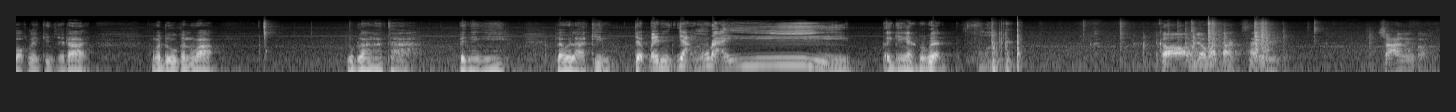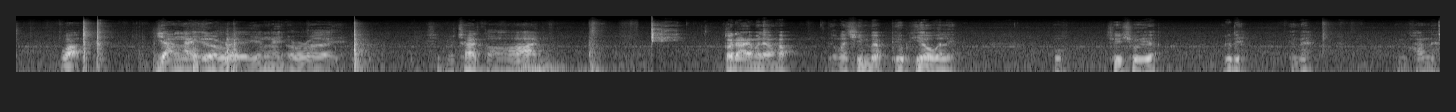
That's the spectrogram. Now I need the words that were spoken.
บอกเลยกลิ่นใช้ได้ มาดูกันว่า รูปร่างหน้าตาเป็นอย่างนี้ แล้วเวลากินจะเป็นอย่างไร ไปกินกันเพื่อนๆ ก็เดี๋ยวมาตักใส่จานกันก่อน ว่ายังไงเออเลยยังไงเออเลยชิมรสชาติก่อน ก็ได้มาแล้วครับ เดี๋ยวมาชิมแบบเพียวๆกันเลยโอ้ชุยๆอะดูดิ เห็นไหมเห็นควันนะ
